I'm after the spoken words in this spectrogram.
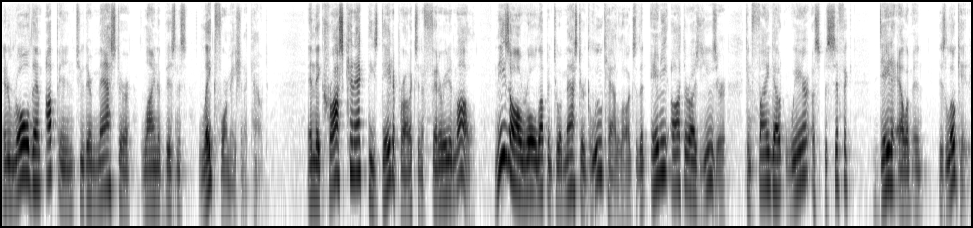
and roll them up into their master line of business lake formation account. And they cross connect these data products in a federated model. And these all roll up into a master glue catalog so that any authorized user can find out where a specific data element is located.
